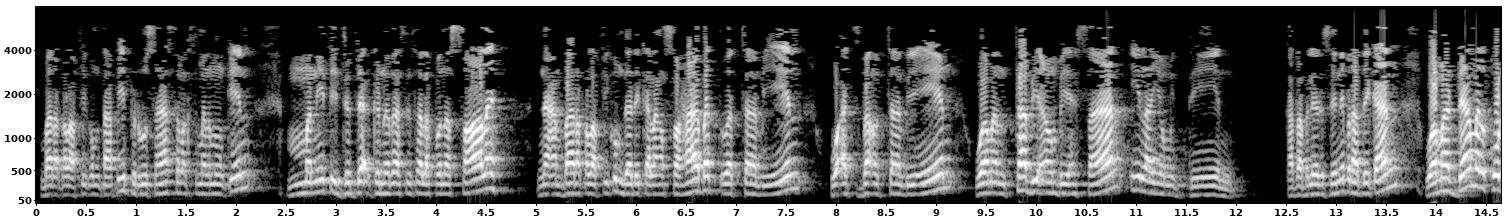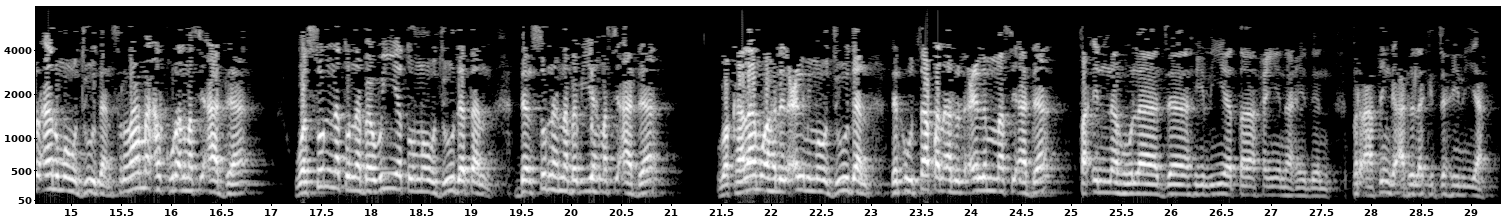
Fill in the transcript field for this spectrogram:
Barakallahu fikum tapi berusaha semaksimal mungkin meniti jejak generasi salafun saleh. Nah, barakallahu fikum dari kalangan sahabat wa tabi'in wa atba'ut tabi'in wa man tabi'ahum bi ihsan ila yaumiddin. Kata beliau di sini perhatikan, wa madamal Qur'anu mawjudan, selama Al-Qur'an masih ada, wa sunnatun nabawiyyatu mawjudatan dan sunnah nabawiyah masih ada, wa kalamu ahli ilmi mawjudan dan ucapan ahli ilm masih ada, fa innahu la jahiliyata hina idin. Berarti enggak ada lagi jahiliyah.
